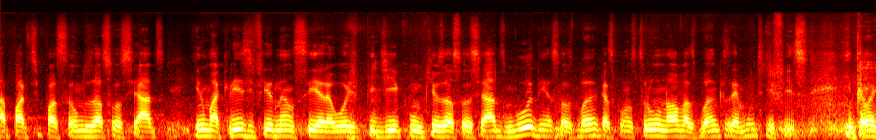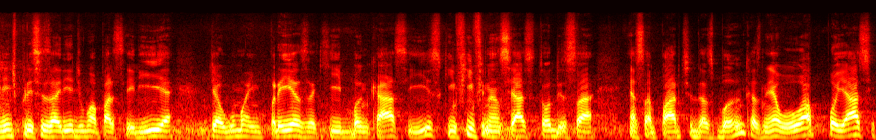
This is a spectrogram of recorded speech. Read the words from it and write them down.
a participação dos associados. E numa crise financeira hoje pedir com que os associados mudem as suas bancas, construam novas bancas é muito difícil. Então a gente precisaria de uma parceria, de alguma empresa que bancasse isso, que enfim financiasse toda essa essa parte das bancas, né, ou apoiasse,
